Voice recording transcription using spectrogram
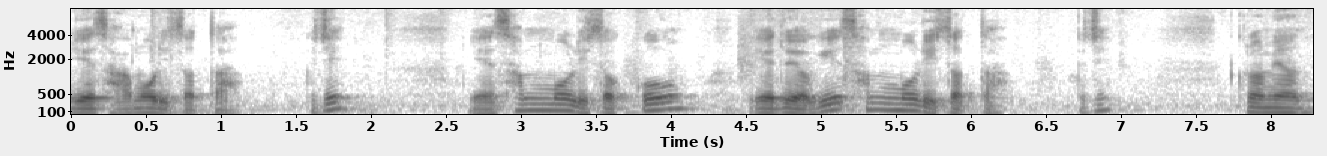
얘 4몰 있었다. 그지? 얘 3몰 있었고 얘도 여기 3몰이 있었다. 그지? 그러면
